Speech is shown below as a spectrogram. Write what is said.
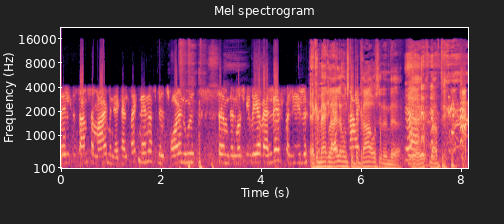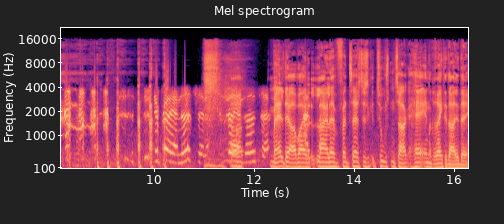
vel det samme som mig, men jeg kan altså ikke nænde at smide trøjen ud, selvom den måske ved at være lidt for lille. Jeg kan mærke, Leila, hun skal Nej, begraves i den der øh, knap. Det bliver jeg nødt til. Det bliver jeg nødt til. Med alt det arbejde. Leila, fantastisk. Tusind tak. Ha' en rigtig dejlig dag.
